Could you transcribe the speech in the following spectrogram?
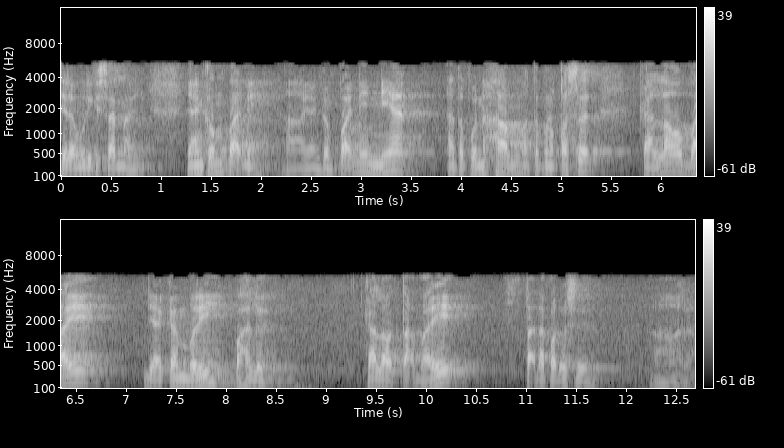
tidak memberi kesanan yang keempat ni ha, yang keempat ni niat ataupun ham ataupun qasad kalau baik dia akan beri pahala. Kalau tak baik tak dapat dosa. Ha,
